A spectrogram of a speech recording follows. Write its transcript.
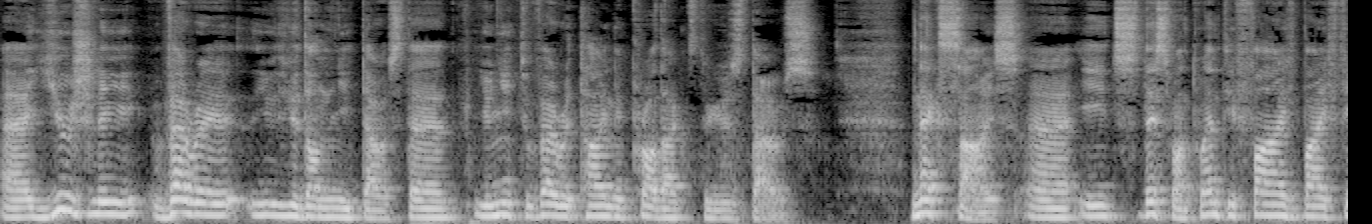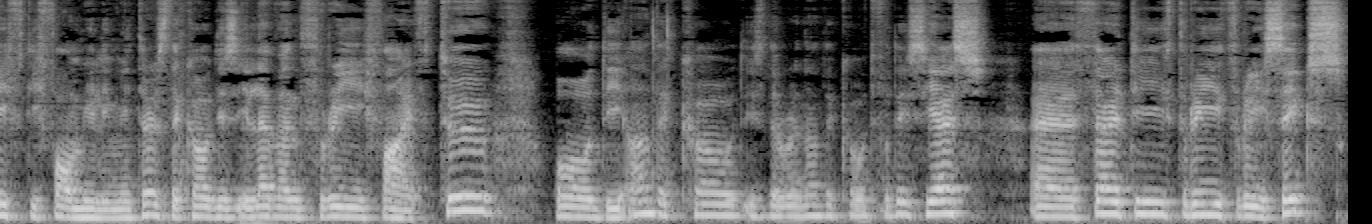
uh, usually very you, you don't need those. The, you need to very tiny products to use those. Next size uh, it's this one 25 by 54 millimeters. The code is 11352 or the other code is there another code for this? Yes uh, 3336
